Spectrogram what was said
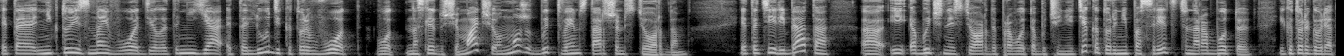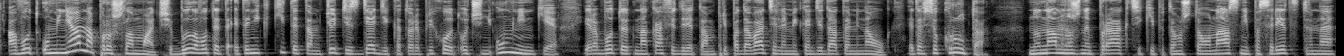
это никто из моего отдела, это не я, это люди, которые вот, вот на следующем матче он может быть твоим старшим стюардом. Это те ребята, э, и обычные стюарды проводят обучение, те, которые непосредственно работают, и которые говорят, а вот у меня на прошлом матче было вот это. Это не какие-то там тети с дядей, которые приходят очень умненькие и работают на кафедре там преподавателями, кандидатами наук. Это все круто. Но нам нужны практики, потому что у нас непосредственное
